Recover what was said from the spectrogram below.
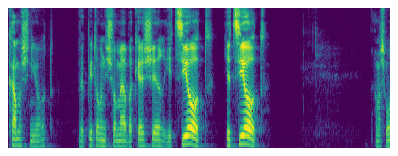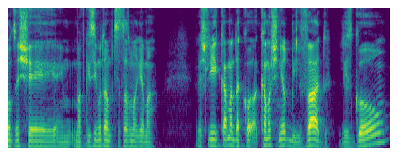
כמה שניות, ופתאום אני שומע בקשר, יציאות, יציאות. המשמעות זה שמפגיזים אותנו בפצצת מרגמה. ויש לי כמה, דקו, כמה שניות בלבד לסגור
